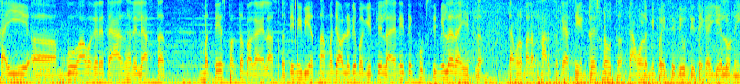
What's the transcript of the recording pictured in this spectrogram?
काही गुहा वगैरे तयार झालेल्या असतात. मग तेच फक्त बघायला असतं. ते मी व्हिएतनाममध्ये ऑलरेडी बघितलेलं आहे आणि ते खूप सिमिलर आहे इथलं. त्यामुळे मला फारसं काही असं इंटरेस्ट नव्हतं. त्यामुळे मी पैसे देऊन तिथे काही गेलो नाही.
